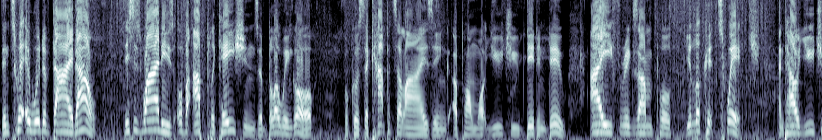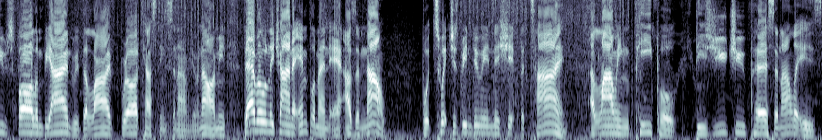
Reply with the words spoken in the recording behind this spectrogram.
then Twitter would have died out. This is why these other applications are blowing up because they're capitalizing upon what YouTube didn't do. I.e., for example, you look at Twitch and how YouTube's fallen behind with the live broadcasting scenario. Now, I mean, they're only trying to implement it as of now, but Twitch has been doing this shit for time allowing people, these YouTube personalities,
